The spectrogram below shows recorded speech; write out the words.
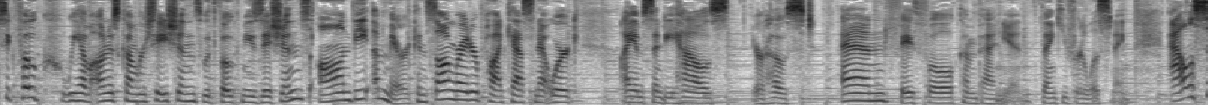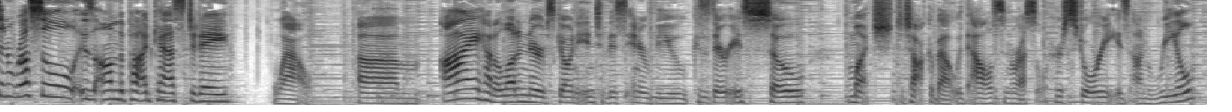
Basic Folk. We have honest conversations with folk musicians on the American Songwriter Podcast Network. I am Cindy Howes, your host and faithful companion. Thank you for listening. Allison Russell is on the podcast today. Wow. Um, I had a lot of nerves going into this interview because there is so much to talk about with Allison Russell. Her story is unreal.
